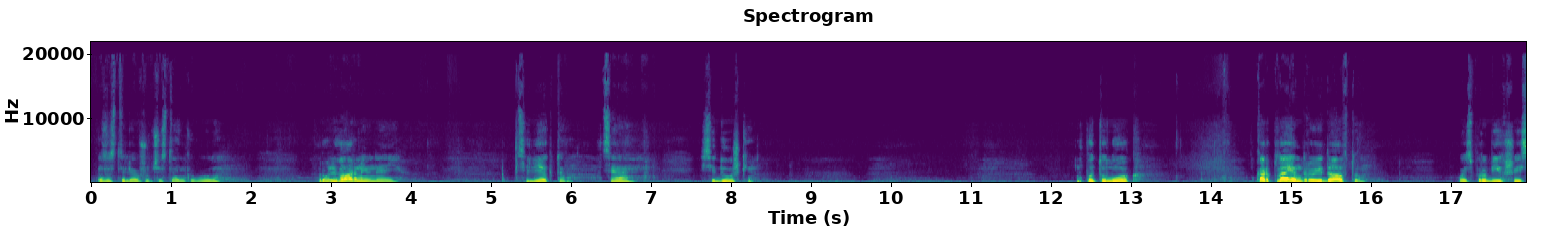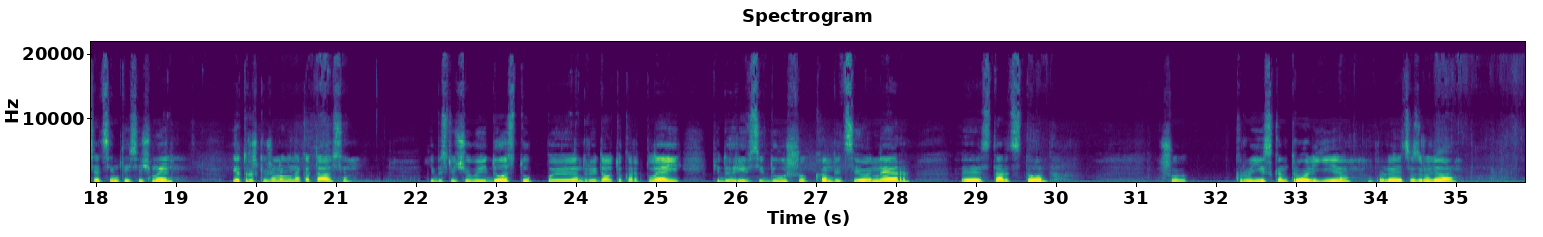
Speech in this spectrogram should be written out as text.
Застеляв, щоб чистенько було. Руль гарний в неї. Селектор. Це сідушки. Потолок. CarPlay, Android Auto. Ось пробіг 67 тисяч миль. Я трошки вже на ній накатався. І безключовий доступ, е, Android Auto CarPlay, підогрів сідушок, кондиціонер, е, старт-стоп. Що, круїз контроль є, управляється з руля,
